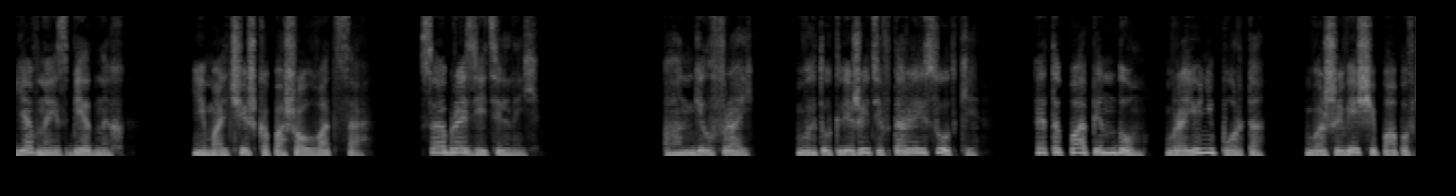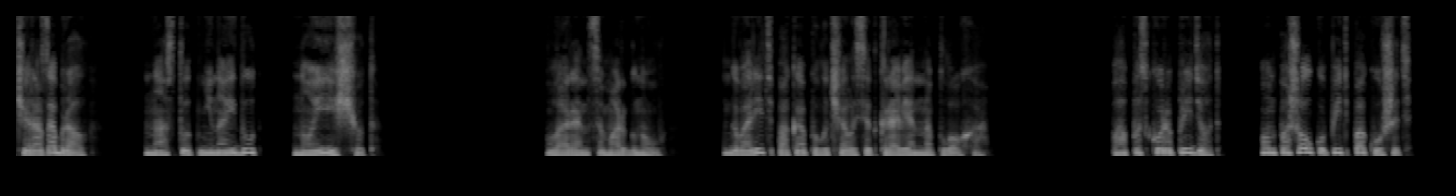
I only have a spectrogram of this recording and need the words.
явно из бедных, и мальчишка пошел в отца, сообразительный. «Ангел Фрай, вы тут лежите вторые сутки. Это папин дом, в районе порта. Ваши вещи папа вчера забрал. Нас тут не найдут, но ищут». Лоренцо моргнул. Говорить пока получалось откровенно плохо. «Папа скоро придет. Он пошел купить покушать.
